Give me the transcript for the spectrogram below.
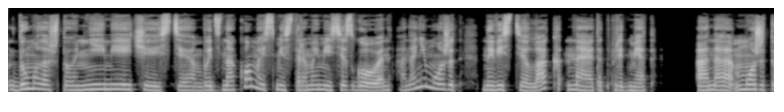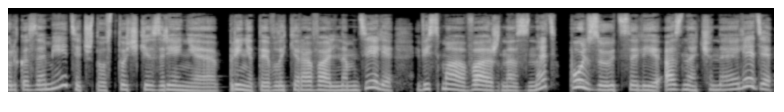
думала, что, не имея чести быть знакомой с мистером и миссис Гоуэн, она не может навести лак на этот предмет. Она может только заметить, что с точки зрения, принятой в лакировальном деле, весьма важно знать, пользуется ли означенная леди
